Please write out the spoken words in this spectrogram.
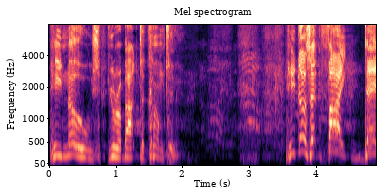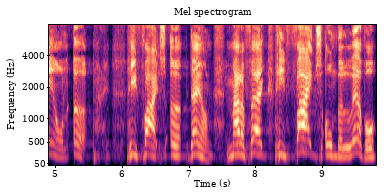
he knows you're about to come to. He doesn't fight down up. He fights up down. Matter of fact, he fights on the level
